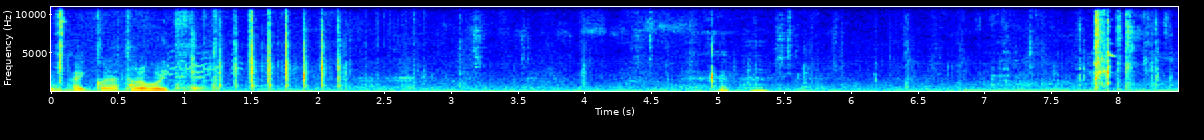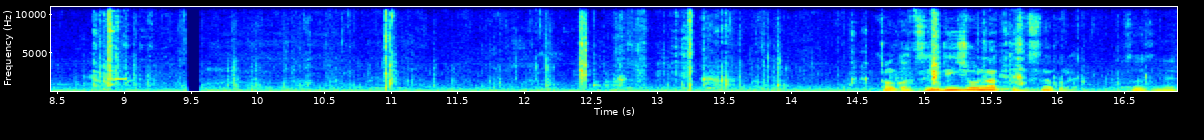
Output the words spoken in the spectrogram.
たはいこれはトロボリってなんかゼリー状になってるんですねこれ。そうですね。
